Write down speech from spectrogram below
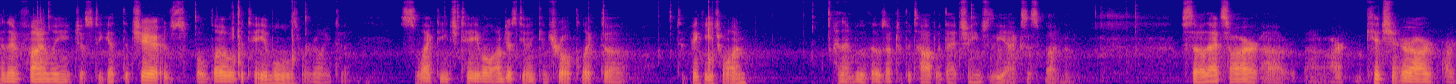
And then finally, just to get the chairs below the tables, we're going to select each table. I'm just doing control click to, to pick each one and then move those up to the top with that change the axis button. So that's our uh, our kitchen or our, our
